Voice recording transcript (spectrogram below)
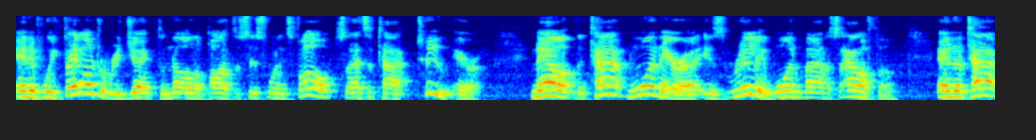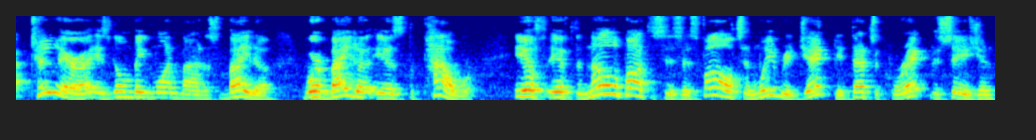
And if we fail to reject the null hypothesis when it's false, that's a type 2 error. Now, the type 1 error is really 1 minus alpha, and the type 2 error is going to be 1 minus beta, where beta is the power. If, if the null hypothesis is false and we reject it, that's a correct decision.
